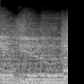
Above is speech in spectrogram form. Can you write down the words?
do.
